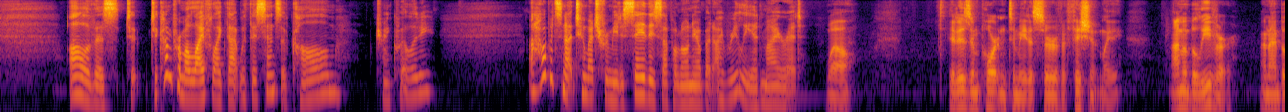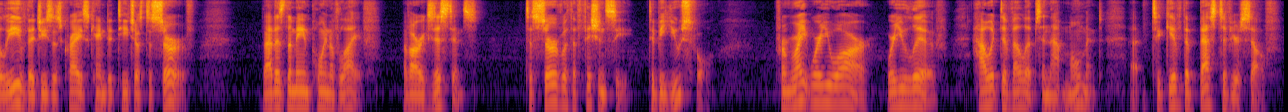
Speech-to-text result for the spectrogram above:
all of this to, to come from a life like that with this sense of calm, tranquility. I hope it's not too much for me to say this, Apolonio, but I really admire it. Well, it is important to me to serve efficiently. I'm a believer, and I believe that Jesus Christ came to teach us to serve. That is the main point of life, of our existence to serve with efficiency, to be useful. From right where you are, where you live, how it develops in that moment, uh, to give the best of yourself,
